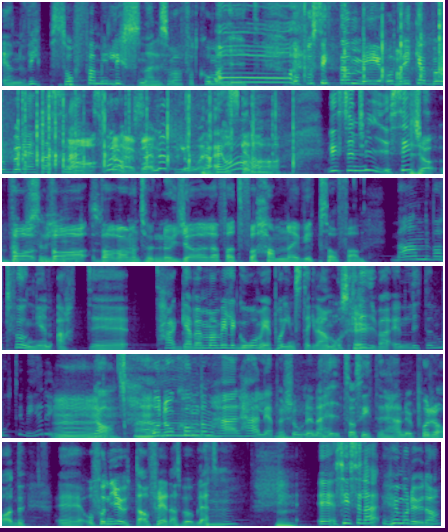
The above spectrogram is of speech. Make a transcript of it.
en VIP-soffa med lyssnare som har fått komma hit och få sitta med och dricka bubbel och äta snacks. Ja, Får också en applåd. Jag älskar dem. Visst är det mysigt? Ja, vad, vad, vad var man tvungen att göra för att få hamna i VIP-soffan? Man var tvungen att eh, tagga vem man ville gå med på Instagram och Okej. skriva en liten motivering. Mm. Ja. Och då kom de här härliga personerna hit som sitter här nu på rad eh, och får njuta av fredagsbubblet. Mm. Eh, Sissela, hur mår du idag?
